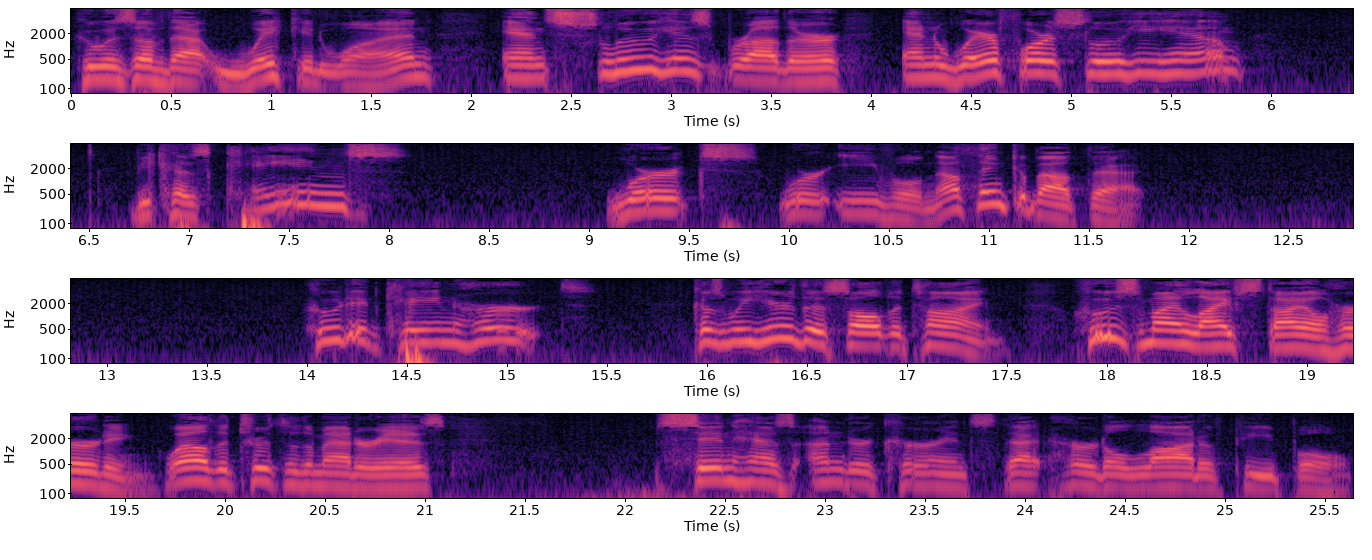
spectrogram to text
who was of that wicked one, and slew his brother, and wherefore slew he him? Because Cain's works were evil. Now think about that. Who did Cain hurt? Because we hear this all the time. Who's my lifestyle hurting? Well, the truth of the matter is, sin has undercurrents that hurt a lot of people.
